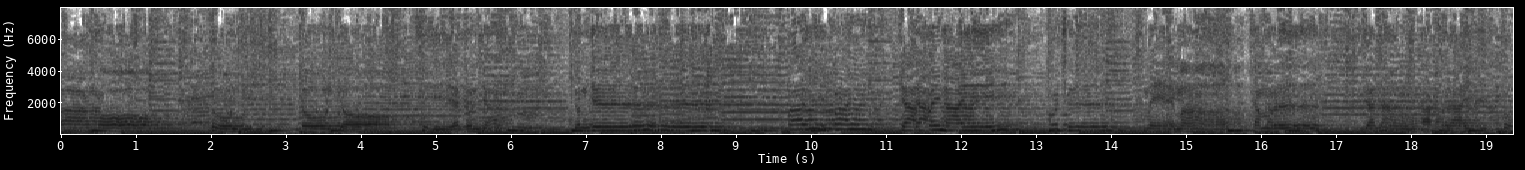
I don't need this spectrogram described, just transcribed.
บางกอกโดนหยิ จนยับจนเยินไปไปจะไปไหนก็เชิญแม่มาจำเริญจะนั่งตักไรก็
